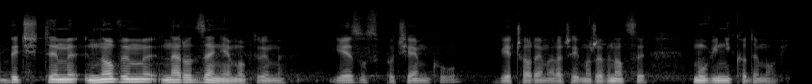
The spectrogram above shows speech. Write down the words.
być tym nowym narodzeniem, o którym Jezus po ciemku, wieczorem, a raczej może w nocy, mówi Nikodemowi.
